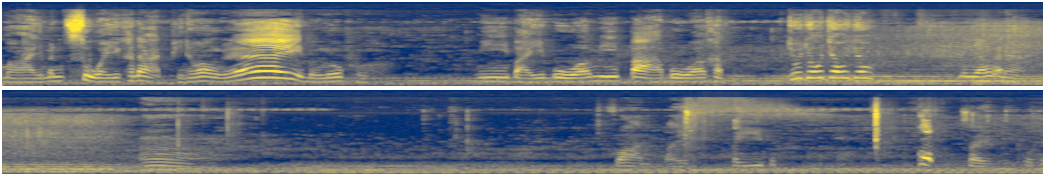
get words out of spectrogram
ไม้มันสวยขนาดพี่น้องเอ้ยบิ่งรูปผมมีใบบัวมีป่าบัวครับโยโยโยโยไม่ยั้งอันนะอ่า ฟานไปตีกบใส่โอเค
